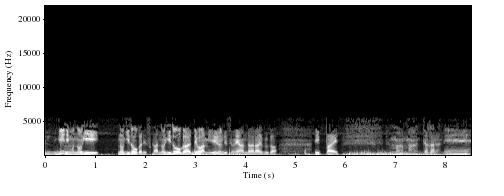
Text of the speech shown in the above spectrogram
現にも乃木、乃木動画ですか？乃木動画では見れるんですよね、アンダーライブが。いっぱい。まあまあ、だからね。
